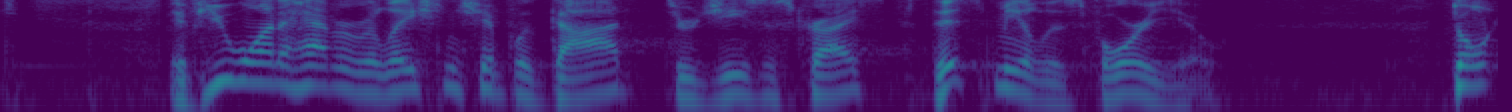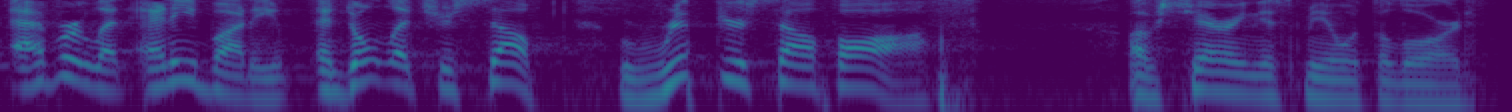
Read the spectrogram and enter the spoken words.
if you want to have a relationship with God through Jesus Christ, this meal is for you. Don't ever let anybody, and don't let yourself rip yourself off of sharing this meal with the Lord.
